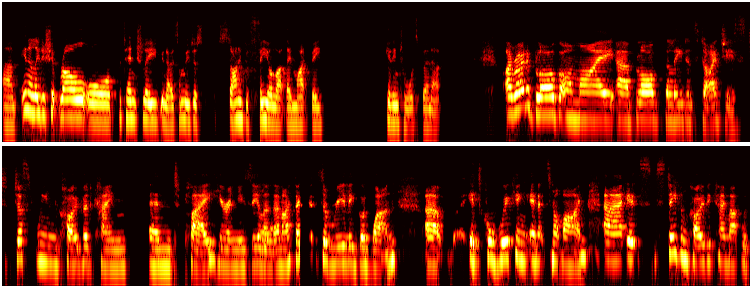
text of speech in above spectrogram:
um, in a leadership role or potentially, you know, somebody just starting to feel like they might be getting towards burnout? I wrote a blog on my uh, blog, The Leaders Digest, just when COVID came and play here in New Zealand. And I think it's a really good one. Uh, it's called Working, and it's not mine. Uh, it's Stephen Covey came up with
